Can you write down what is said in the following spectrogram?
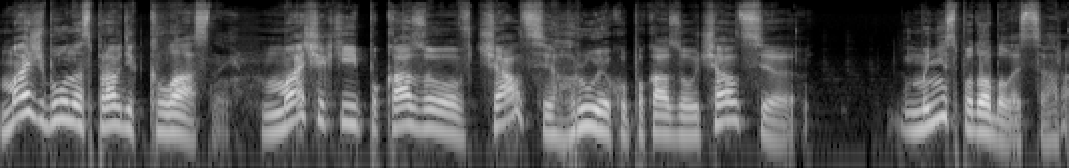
Матч був насправді класний. Матч, який показував Челсі, гру, яку показував Челсі, мені сподобалась ця гра.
